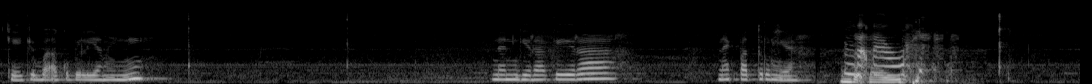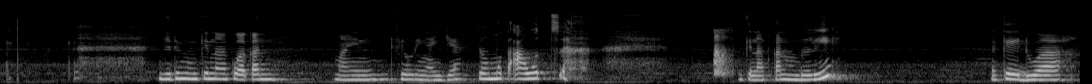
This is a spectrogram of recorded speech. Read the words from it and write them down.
oke coba aku pilih yang ini. Dan kira-kira naik patron ya jadi mungkin aku akan main feeling aja ilmu out mungkin akan membeli. Oke dua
